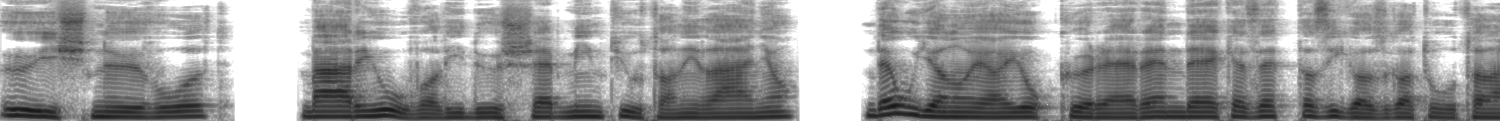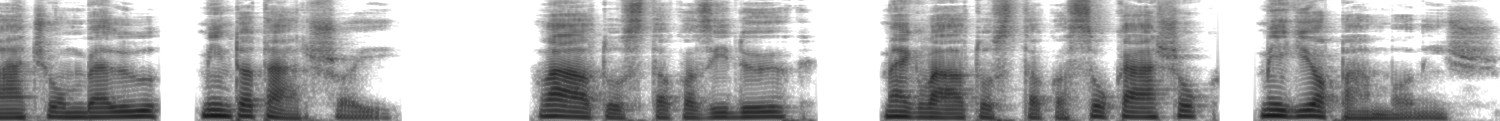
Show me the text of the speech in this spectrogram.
Ő is nő volt, bár jóval idősebb, mint jutani lánya, de ugyanolyan jogkörrel rendelkezett az igazgató tanácson belül, mint a társai. Változtak az idők, megváltoztak a szokások, még Japánban is.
